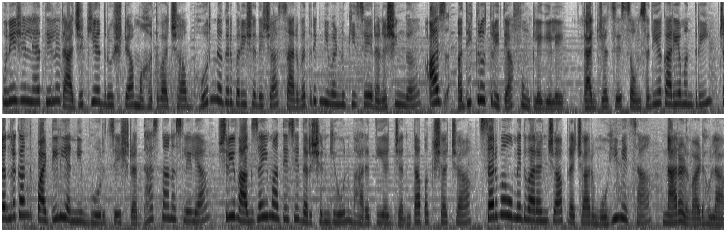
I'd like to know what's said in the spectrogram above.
पुणे जिल्ह्यातील राजकीय दृष्ट्या महत्त्वाच्या भोर नगर परिषदेच्या सार्वत्रिक निवडणुकीचे रणशिंग आज अधिकृतरित्या फुंकले गेले. राज्याचे संसदीय कार्यमंत्री चंद्रकांत पाटील यांनी भोरचे श्रद्धास्थान असलेल्या श्री वाघजाई मातेचे दर्शन घेऊन भारतीय जनता पक्षाच्या सर्व उमेदवारांच्या प्रचार मोहिमेचा नारळ वाढवला.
